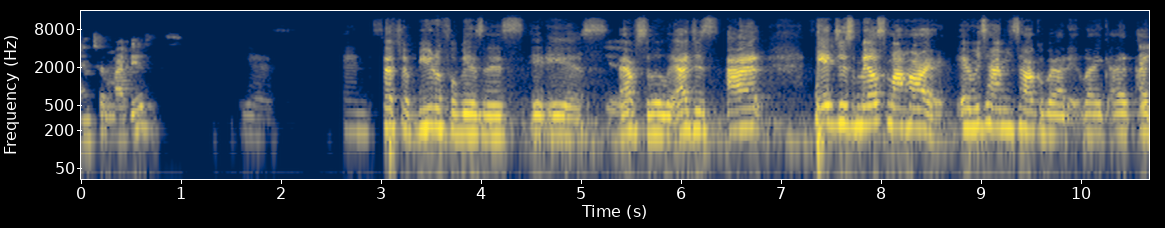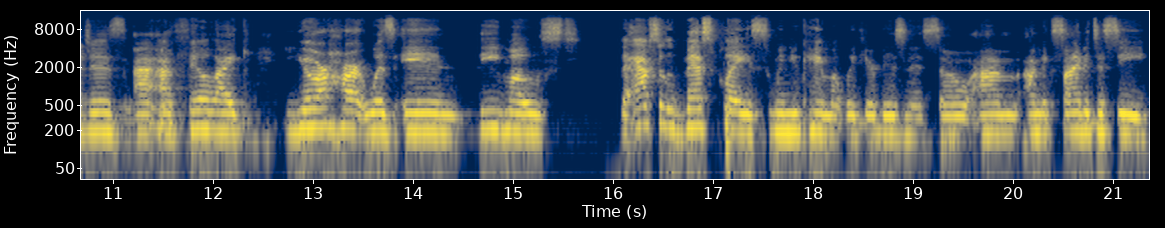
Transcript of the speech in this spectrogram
into my business? Yes. And such a beautiful business it is. Yes. Absolutely. I just, I, it just melts my heart every time you talk about it. Like I, I just, I, I feel like your heart was in the most the absolute best place when you came up with your business. So i'm i'm excited to see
